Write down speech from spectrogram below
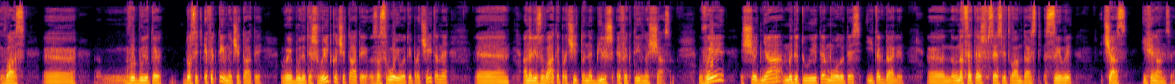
У вас е, ви будете досить ефективно читати, ви будете швидко читати, засвоювати прочитане, е, аналізувати прочитане більш ефективно з часом. Ви щодня медитуєте, молитесь і так далі. Е, На це теж Всесвіт вам дасть сили, час і фінанси.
